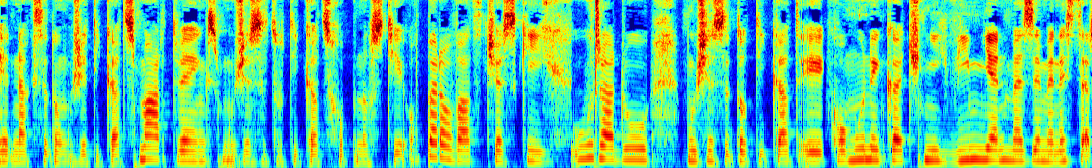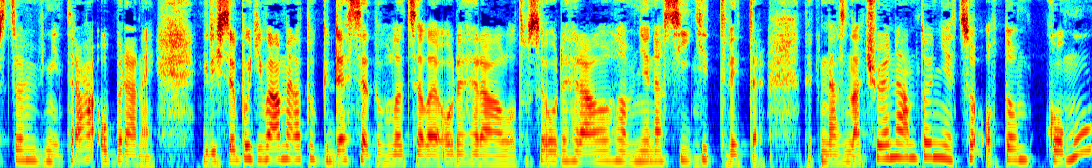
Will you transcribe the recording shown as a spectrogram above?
Jednak se to může týkat Smartwings, může se to týkat schopnosti operovat českých úřadů, může se to týkat i komunikačních výměn mezi ministerstvem vnitra a obrany. Když se podíváme na to, kde se tohle celé odehrálo, to se odehrálo hlavně na síti Twitter, tak naznačuje nám to něco o tom, komu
